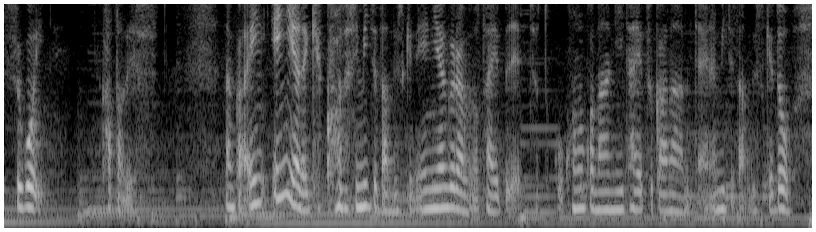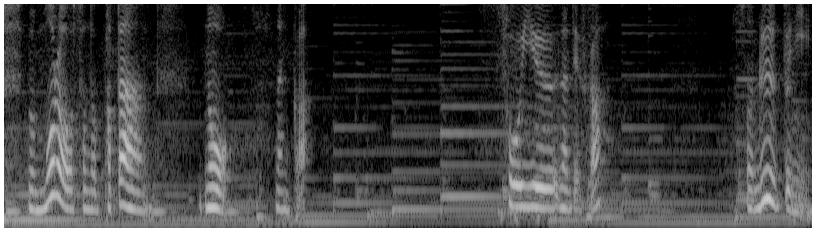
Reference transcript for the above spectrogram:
すごい方です。なんかエニアで結構私見てたんですけど、エニアグラムのタイプで、ちょっとこう、この子何タイプかなみたいな見てたんですけど、もろそのパターンの、なんか、そういう、なんていうんですか？そのループに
